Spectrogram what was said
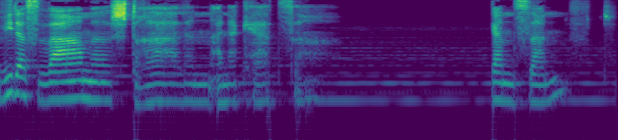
Wie das warme Strahlen einer Kerze. Ganz sanft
